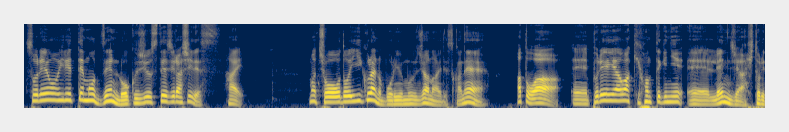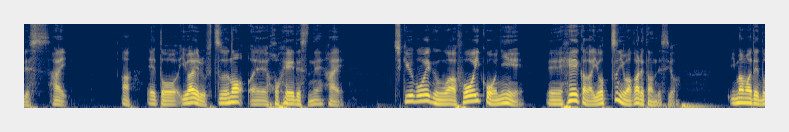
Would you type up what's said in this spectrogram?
それを入れても全60ステージらしいです。はい。まあ、ちょうどいいくらいのボリュームじゃないですかね。あとは、えー、プレイヤーは基本的に、えー、レンジャー1人です。はい。あ、えっ、ー、と、いわゆる普通の、え歩兵ですね。はい。地球防衛軍は4以降に、え陛下が4つに分かれたんですよ。今まで通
